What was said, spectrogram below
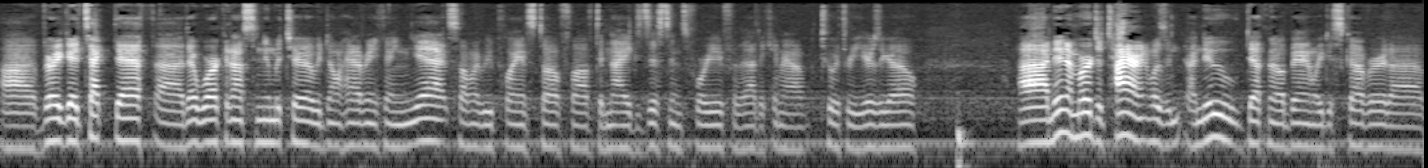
Uh, very good tech death. Uh, they're working on some new material. We don't have anything yet, so I'm going to be playing stuff off Deny Existence for you for that. They came out two or three years ago. Uh, and then Emerge a Tyrant was a, new death metal band we discovered. Uh,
